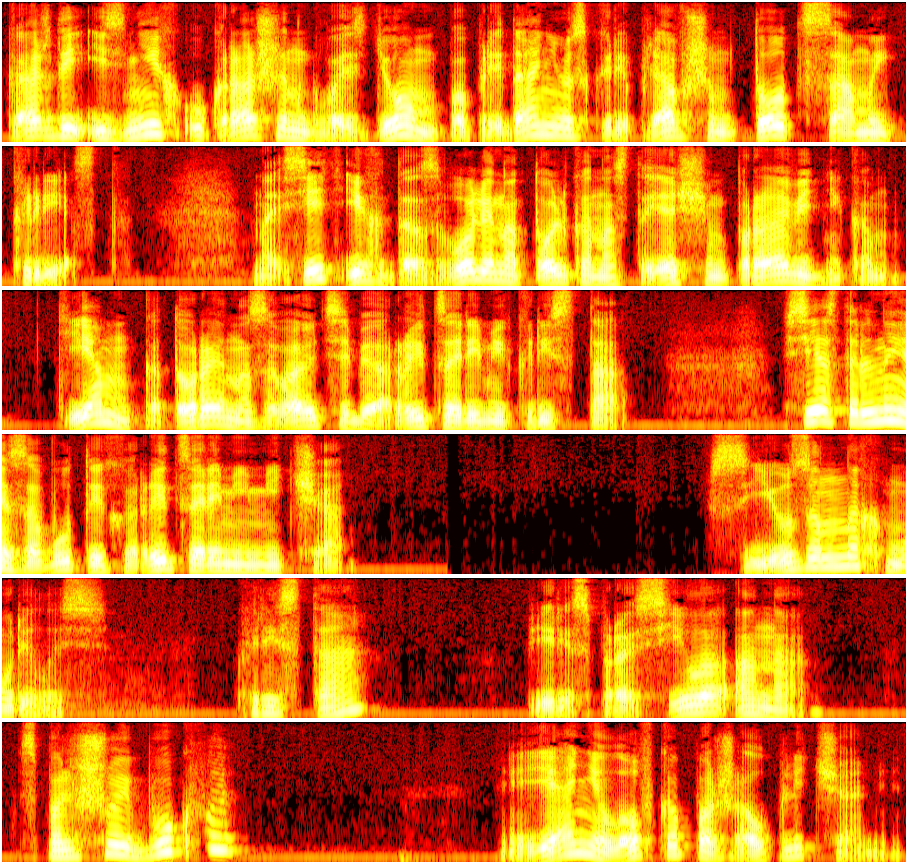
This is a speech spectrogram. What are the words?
Каждый из них украшен гвоздем, по преданию скреплявшим тот самый крест. Носить их дозволено только настоящим праведникам, тем, которые называют себя рыцарями креста. Все остальные зовут их рыцарями меча. Сьюзан нахмурилась. «Креста?» — переспросила она. «С большой буквы?» Я неловко пожал плечами.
